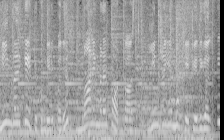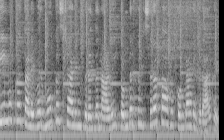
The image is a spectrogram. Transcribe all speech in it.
நீங்கள் கேட்டுக்கொண்டிருப்பது மாலைமலர் பாட்காஸ்ட் இன்றைய முக்கிய செய்திகள். திமுக தலைவர் மு ஸ்டாலின் பிறந்த நாளை தொண்டர்கள் சிறப்பாக கொண்டாடுகிறார்கள்.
